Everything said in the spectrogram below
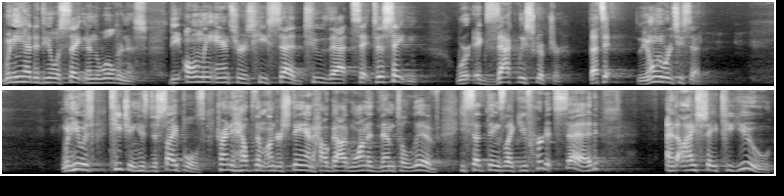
When he had to deal with Satan in the wilderness, the only answers he said to, that, to Satan were exactly Scripture. That's it. The only words he said. When he was teaching his disciples, trying to help them understand how God wanted them to live, he said things like, You've heard it said, and I say to you,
